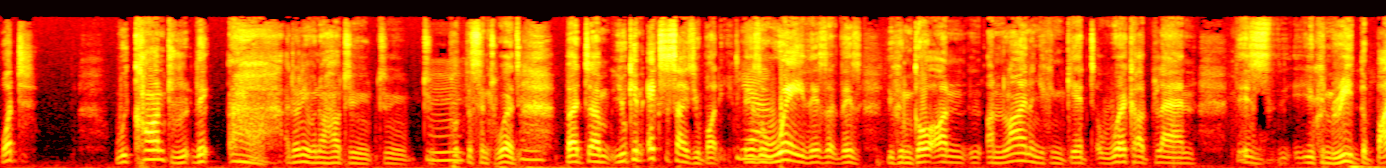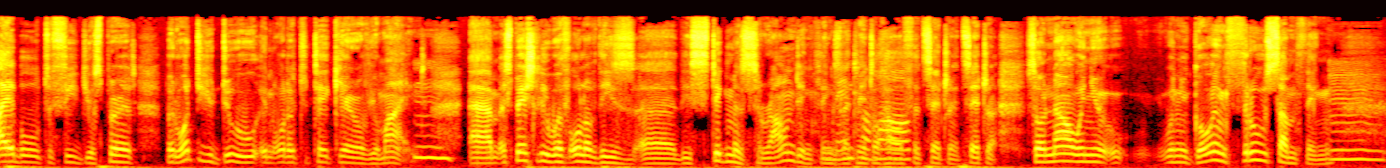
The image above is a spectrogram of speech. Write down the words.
what we can't they, uh, i don't even know how to to, to mm. put this into words mm. but um, you can exercise your body yeah. there's a way there's a there's you can go on online and you can get a workout plan there's you can read the bible to feed your spirit but what do you do in order to take care of your mind mm. um, especially with all of these uh, these stigmas surrounding things mental like mental health etc etc so now when you when you're going through something mm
